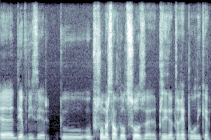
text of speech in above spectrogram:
uh, devo dizer que o, o, professor Marcelo Rebelo de Sousa, Presidente da República,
